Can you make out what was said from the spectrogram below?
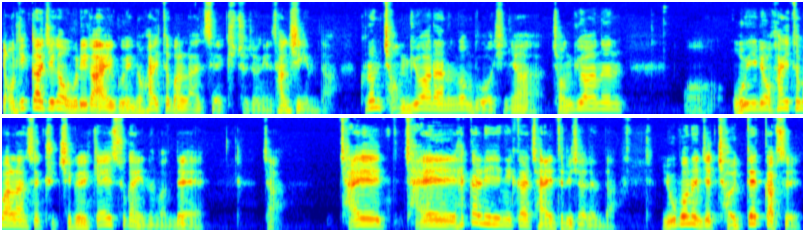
여기까지가 우리가 알고 있는 화이트 밸런스의 기초적인 상식입니다. 그럼 정규화라는 건 무엇이냐? 정규화는 어, 오히려 화이트 밸런스의 규칙을 깰 수가 있는 건데, 자, 잘, 잘 헷갈리니까 잘 들으셔야 됩니다. 요거는 이제 절대값을,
